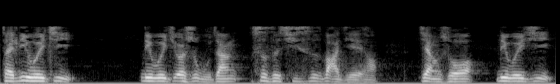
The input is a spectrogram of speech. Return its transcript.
在利未记，利未记二十五章四十七、四十八节哈，这样说：利未记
